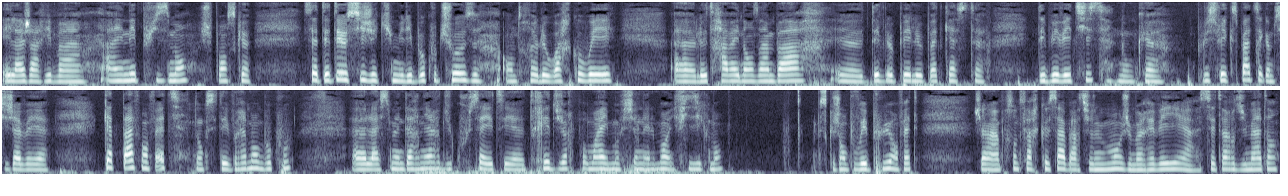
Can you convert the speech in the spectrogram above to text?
et là, j'arrive à, un épuisement. Je pense que cet été aussi, j'ai cumulé beaucoup de choses entre le workaway, euh, le travail dans un bar, euh, développer le podcast des BVTIS. Donc, euh, plus l'expat, c'est comme si j'avais euh, quatre tafs en fait. Donc c'était vraiment beaucoup. Euh, la semaine dernière, du coup, ça a été euh, très dur pour moi émotionnellement et physiquement. Parce que j'en pouvais plus en fait. J'avais l'impression de faire que ça à partir du moment où je me réveillais à 7h du matin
